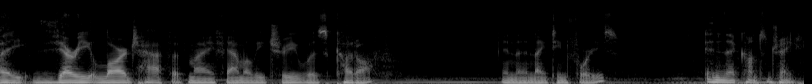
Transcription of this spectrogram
A very large half of my family tree was cut off in the 1940s. In the concentration.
